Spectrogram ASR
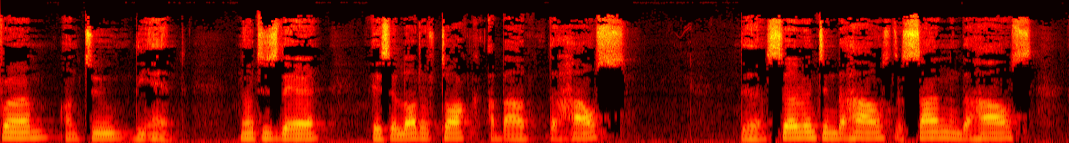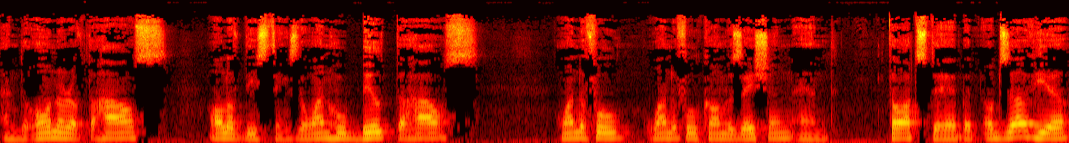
firm unto the end. Notice there, there's a lot of talk about the house, the servant in the house, the son in the house, and the owner of the house, all of these things. The one who built the house. Wonderful, wonderful conversation and thoughts there. But observe here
